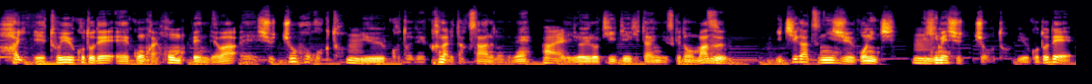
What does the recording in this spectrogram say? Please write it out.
はい。えーということで、えー今回本編では、えー出張報告ということで、かなりたくさんあるのでね、はいえーいろいろ聞いていきたいんですけど、まず、う1月25日、うん愛媛出張ということで、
